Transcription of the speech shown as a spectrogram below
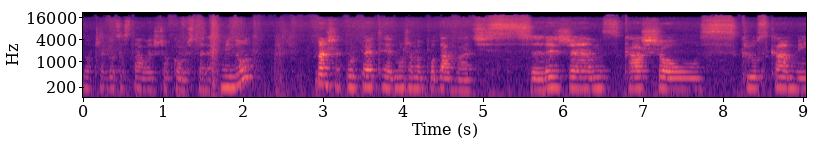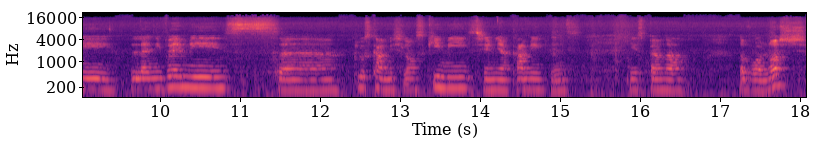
do czego zostało jeszcze około 4 minut. Nasze pulpety możemy podawać z ryżem, z kaszą, z kluskami leniwymi, z e, kluskami śląskimi, z ziemniakami, więc jest pełna dowolność.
